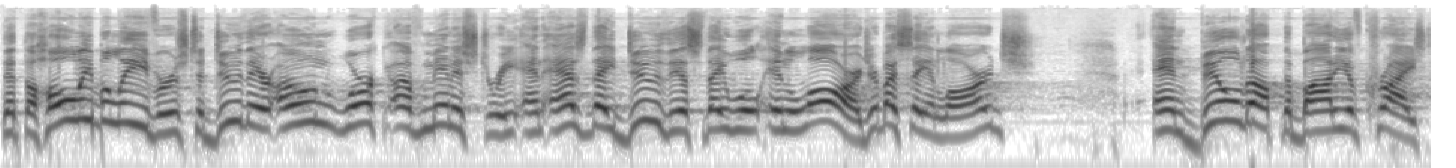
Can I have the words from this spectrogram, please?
That the holy believers to do their own work of ministry, and as they do this, they will enlarge. Everybody say enlarge. And build up the body of Christ.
